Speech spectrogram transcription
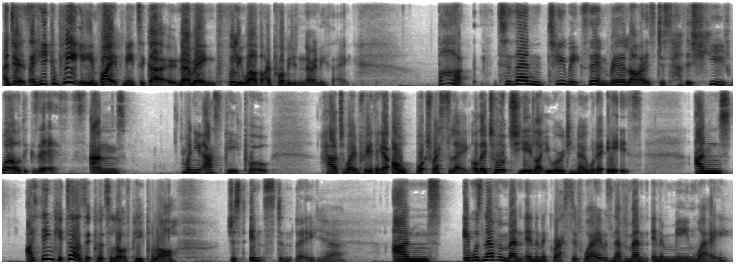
and do it." So he completely invited me to go, knowing fully well that I probably didn't know anything. But to then two weeks in realize just how this huge world exists, and when you ask people how do I improve, they go, "Oh, watch wrestling," or they talk to you like you already know what it is, and I think it does. It puts a lot of people off just instantly. Yeah. and it was never meant in an aggressive way. It was never meant in a mean way.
